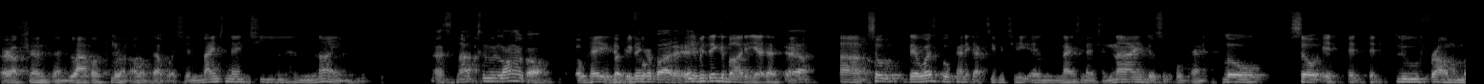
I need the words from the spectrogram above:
eruptions and lava flow and all of that was in 1999. That's not too long ago. Okay, If but you think before, about if it. you think about it, yeah, that's right. Yeah. Um, so there was volcanic activity in 1999. There was a volcanic flow. So it it, it flew from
